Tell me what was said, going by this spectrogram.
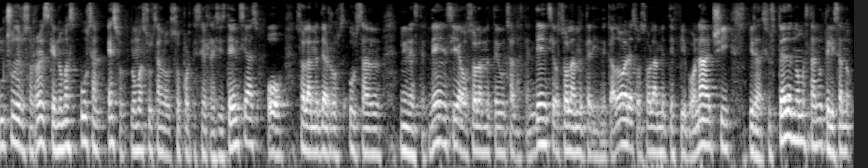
muchos de los errores que nomás usan eso, nomás usan los soportes y resistencias, o solamente usan líneas de tendencia, o solamente usan las tendencias, o solamente indicadores, o solamente Fibonacci. Mira, si ustedes no están utilizando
